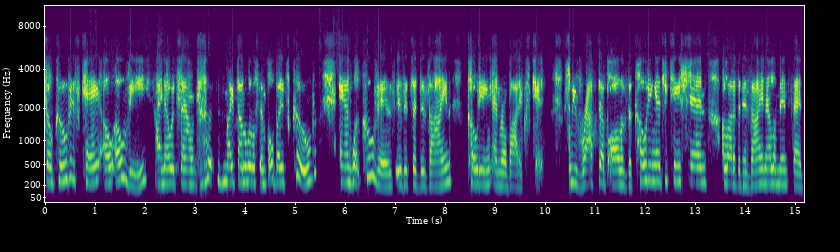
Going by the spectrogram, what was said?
So Koov is K O O V. I know it sounds it might sound a little simple, but it's Koov. And what Koov is is it's a design, coding, and robotics kit. So we've wrapped up all of the coding education, a lot of the design elements that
